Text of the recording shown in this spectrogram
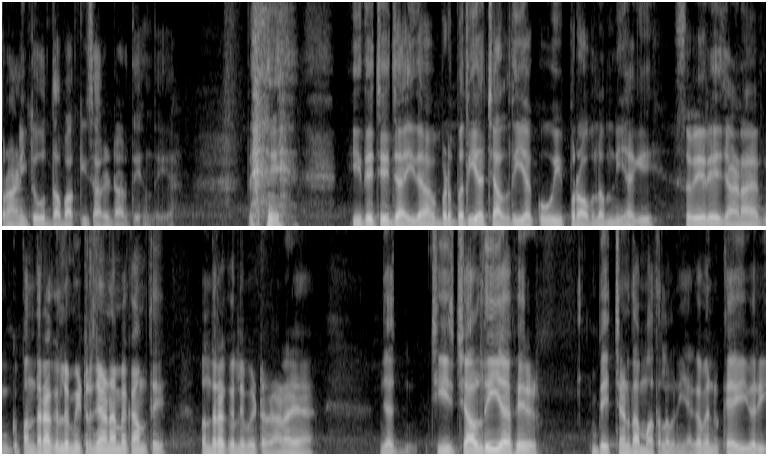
ਪੁਰਾਣੀ ਤੋਂ ਉੱਦਾਂ ਬਾਕੀ ਸਾਰੇ ਡਰਦੇ ਹੁੰਦੇ ਆ। ਤੇ ਇਹਦੇ 'ਚ ਜਾਈਦਾ, ਬੜ ਵਧੀਆ ਚੱਲਦੀ ਆ, ਕੋਈ ਪ੍ਰੋਬਲਮ ਨਹੀਂ ਹੈਗੀ। ਸਵੇਰੇ ਜਾਣਾ, ਕਿਉਂਕਿ 15 ਕਿਲੋਮੀਟਰ ਜਾਣਾ ਮੈਂ ਕੰਮ ਤੇ 15 ਕਿਲੋਮੀਟਰ ਆਣਾ ਆ। ਜਾਂ ਚੀਜ਼ ਚੱਲਦੀ ਆ ਫਿਰ ਵੇਚਣ ਦਾ ਮਤਲਬ ਨਹੀਂ ਹੈਗਾ। ਮੈਨੂੰ ਕਈ ਵਾਰੀ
